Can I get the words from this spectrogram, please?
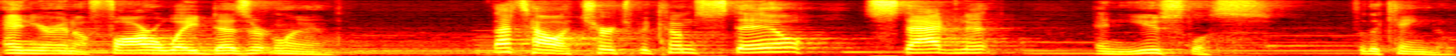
and you're in a faraway desert land? That's how a church becomes stale, stagnant, and useless for the kingdom.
